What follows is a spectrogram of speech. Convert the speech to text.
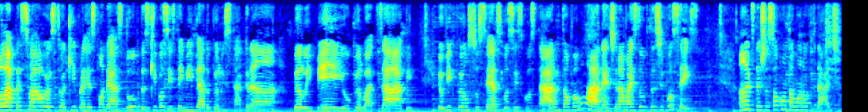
Olá pessoal, eu estou aqui para responder as dúvidas que vocês têm me enviado pelo Instagram, pelo e-mail, pelo WhatsApp. Eu vi que foi um sucesso, vocês gostaram, então vamos lá, né? Tirar mais dúvidas de vocês. Antes, deixa eu só contar uma novidade.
